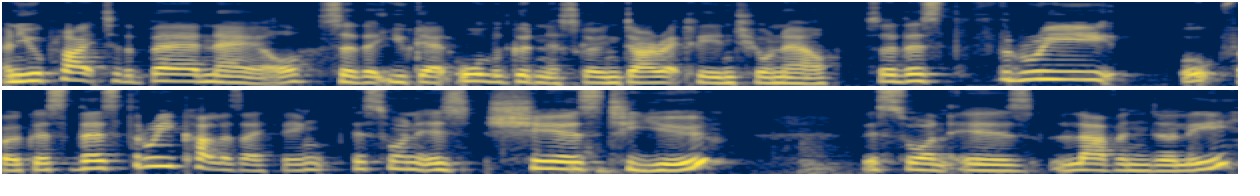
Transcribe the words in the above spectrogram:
And you apply it to the bare nail so that you get all the goodness going directly into your nail. So there's three oh, focus. There's three colors, I think. This one is Sheers to You. This one is Lavenderly.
